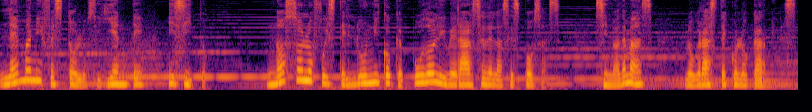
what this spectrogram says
le manifestó lo siguiente, y cito, No solo fuiste el único que pudo liberarse de las esposas, sino además lograste colocármelas.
